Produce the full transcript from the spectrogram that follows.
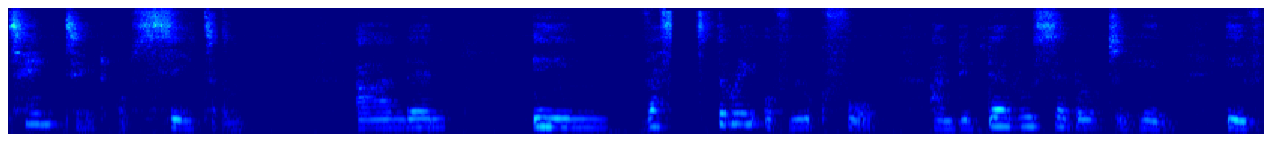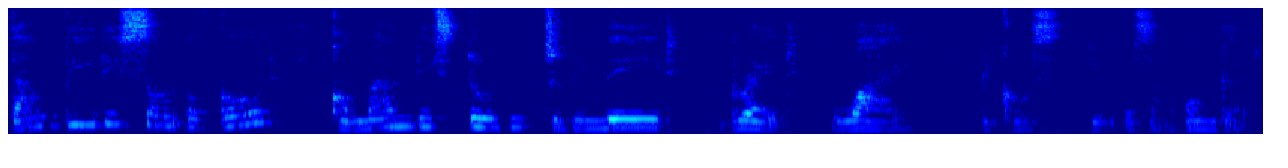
tempted of Satan. And then in verse 3 of Luke 4, and the devil said unto him, If thou be the Son of God, command this stone to be made bread. Why? Because he was an hungered.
